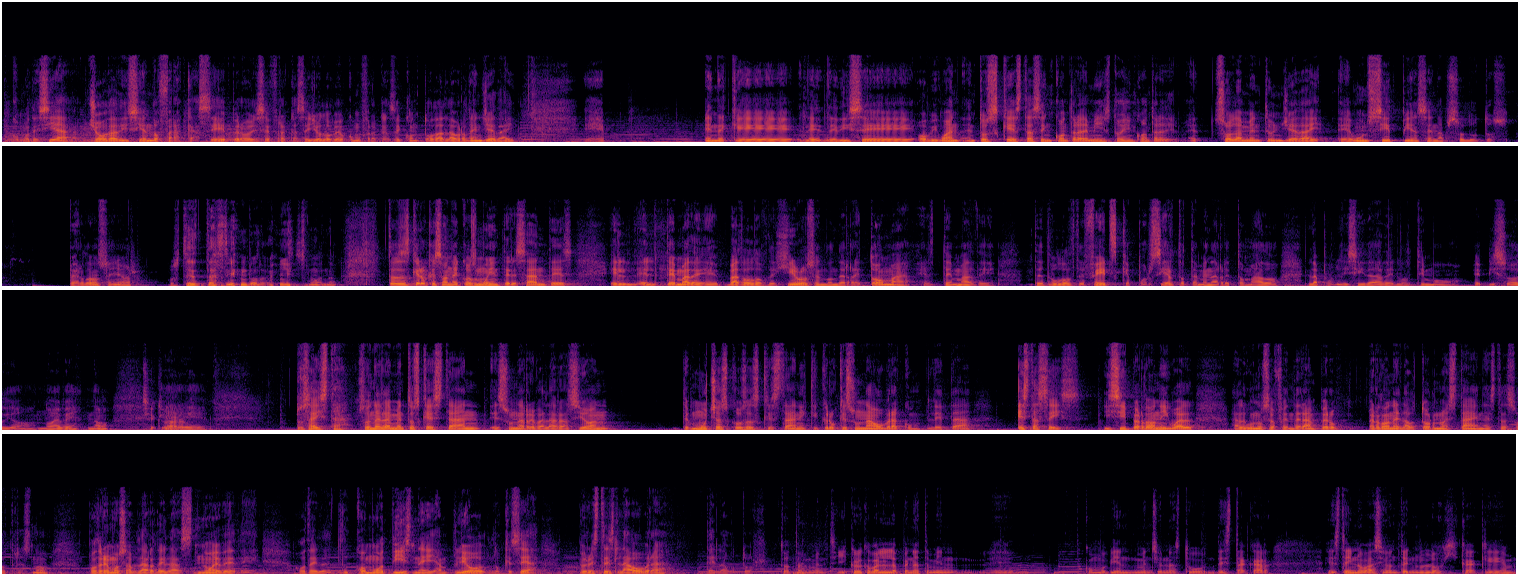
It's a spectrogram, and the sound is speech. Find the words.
como decía, Yoda diciendo fracasé, pero ese fracasé yo lo veo como fracasé con toda la orden Jedi. eh, en el que le, dice Obi-Wan, entonces ¿qué? ¿Estás en contra de mí? Estoy en contra de... eh, solamente un Jedi, un Sith piensa en absolutos. Perdón, señor. Usted está haciendo lo mismo, ¿no? Entonces creo que son ecos muy interesantes. El, el tema de Battle of the Heroes, en donde retoma el tema de, de Duel of the Fates, que por cierto también ha retomado la publicidad del último episodio 9, ¿no? Sí, claro. Eh, pues ahí está. Son elementos que están. Es una revelación de muchas cosas que están y que creo que es una obra completa. Estas seis. Y sí, perdón, igual algunos se ofenderán, pero perdón, el autor no está en estas otras, ¿no? Podremos hablar de las nueve de, o de, cómo Disney amplió, lo que sea, pero esta es la obra del autor. Totalmente. Y creo que vale la pena también, eh, como bien mencionas tú, destacar esta innovación tecnológica que,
